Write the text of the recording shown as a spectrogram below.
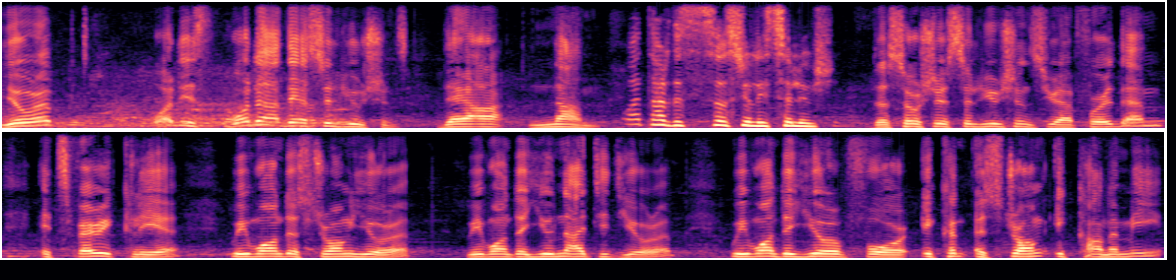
Europe? What is what are their solutions? There are none. What are the socialist solutions? The social solutions you have for them. It's very clear. We want a strong Europe. We want a united Europe. We want a Europe for a strong economy.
